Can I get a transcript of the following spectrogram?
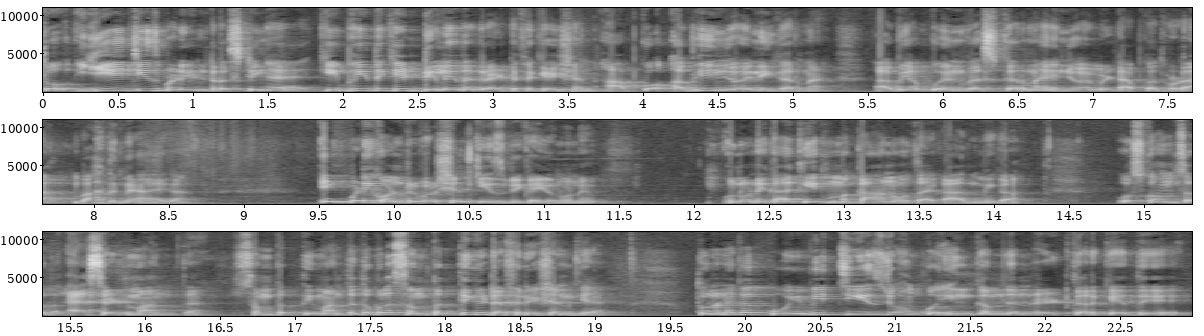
तो ये चीज़ बड़ी इंटरेस्टिंग है कि भाई देखिए डिले द ग्रेटिफिकेशन आपको अभी इंजॉय नहीं करना है। अभी आपको इन्वेस्ट करना है इन्जॉयमेंट आपका थोड़ा बाद में आएगा। एक बड़ी कॉन्ट्रोवर्शियल चीज़ भी कही उन्होंने। उन्होंने कहा कि एक मकान होता है एक आदमी का, उसको हम सब एसेट मानते हैं, संपत्ति मानते हैं। तो बोला, संपत्ति की डेफिनेशन क्या है? तो उन्होंने कहा, कोई भी चीज़ जो हमको इनकम जनरेट करके दे,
